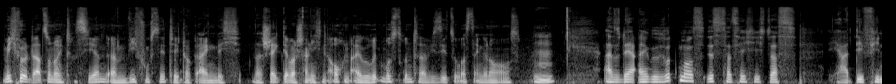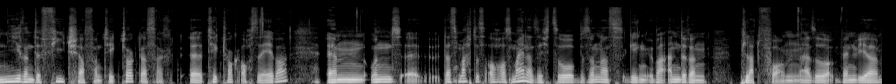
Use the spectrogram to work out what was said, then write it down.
Mich würde dazu noch interessieren, ähm, wie funktioniert TikTok eigentlich? Da steckt ja wahrscheinlich auch ein Algorithmus drunter. Wie sieht sowas denn genau aus? Mhm. Also der Algorithmus ist tatsächlich das ja, definierende Feature von TikTok. Das sagt äh, TikTok auch selber. Ähm, und äh, das macht es auch aus meiner Sicht so besonders gegenüber anderen Plattformen. Also wenn wir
